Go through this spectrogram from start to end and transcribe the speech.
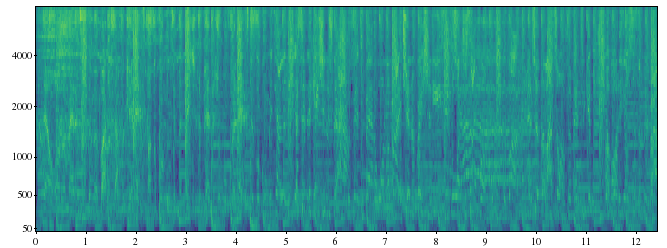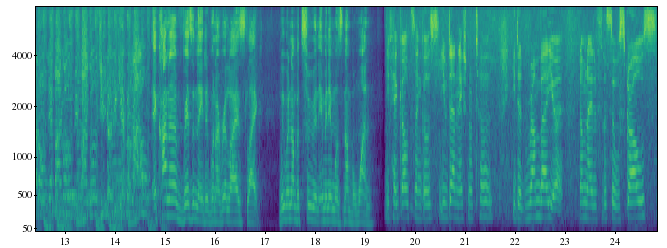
Now automatic system and vital African X Microphone intimidation, impenetrable finesse Lyrical mentality, a syndication of style. Prepare to battle on a mind generation. So watch your cipher, hold the vibe. And turn the lights on For men to get the dream of audio system to rattle Let bygones be bygones, you know you can't rely on. It kind of resonated when I realized like we were number two and Eminem was number one. You've had gold singles, you've done national tours, you did Rumba, you were nominated for the Silver Scrolls.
